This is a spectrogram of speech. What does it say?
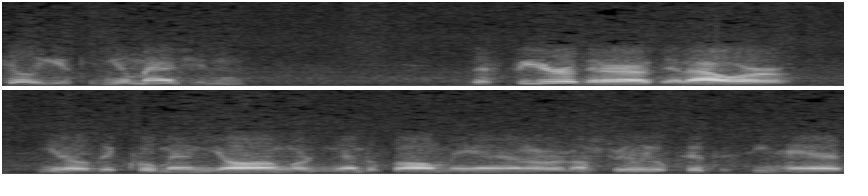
kill you. Can you imagine the fear that our that our you know that Cro-Magnon or Neanderthal man or an Australopithecine had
